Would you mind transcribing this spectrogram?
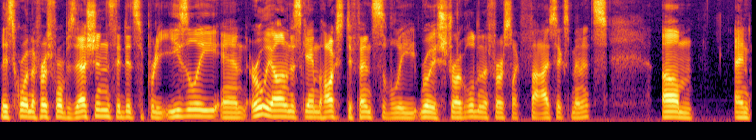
They scored in the first four possessions. They did so pretty easily. And early on in this game, the Hawks defensively really struggled in the first like five, six minutes. Um, and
